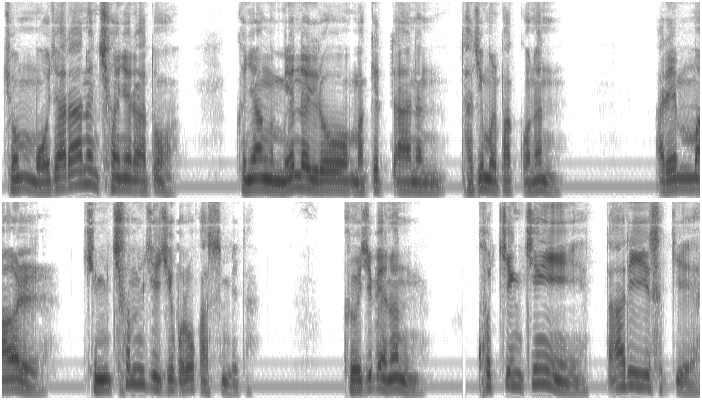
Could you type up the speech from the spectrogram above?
좀 모자라는 처녀라도 그냥 며느리로 맡겠다는 다짐을 받고는 아랫마을 김첨지 집으로 갔습니다. 그 집에는 코찡찡이 딸이 있었기에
